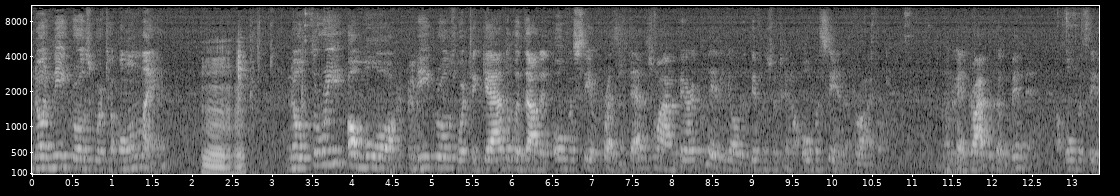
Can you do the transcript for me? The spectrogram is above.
No Negroes were to own land. Mm-hmm. No three or more Negroes were to gather without an overseer present. That is why I'm very clear to y'all the difference between an overseer and a driver. Okay, driver could have been there. An overseer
